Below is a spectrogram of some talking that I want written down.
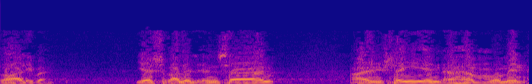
غالبا. يشغل الإنسان عن شيء أهم منه.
